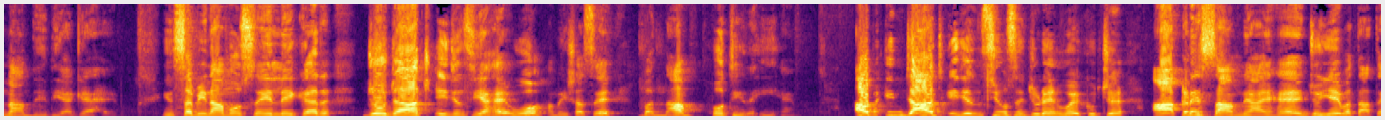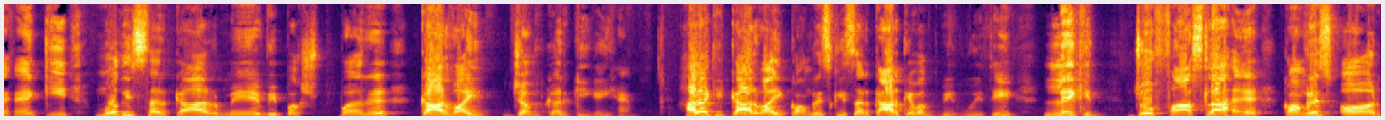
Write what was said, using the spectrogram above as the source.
नाम दे दिया गया है। इन सभी नामों से लेकर जो जाँच एजेंसियाँ हैं, वो हमेशा से बदनाम होती रही हैं। अब इन जाँच एजेंसियों से जुड़े हुए कुछ आंकड़े सामने आए हैं, जो ये बताते हैं कि मोदी सरकार में विपक्ष पर कार्रवाई जमकर की गई है। हालाँकि कार्रवाई कांग्रेस की सरकार के वक्त भी हुई थी, लेकिन जो फासला है कांग्रेस और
